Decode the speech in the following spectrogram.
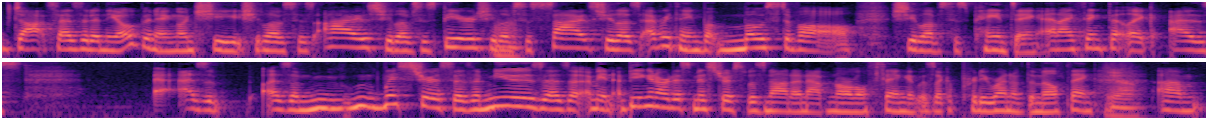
Dot says it in the opening when she she loves his eyes, she loves his beard, she loves his size, she loves everything, but most of all, she loves his painting. And I think that like as as a as a mistress, as a muse, as a I mean, being an artist mistress was not an abnormal thing. It was like a pretty run of the mill thing. Yeah. Um,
